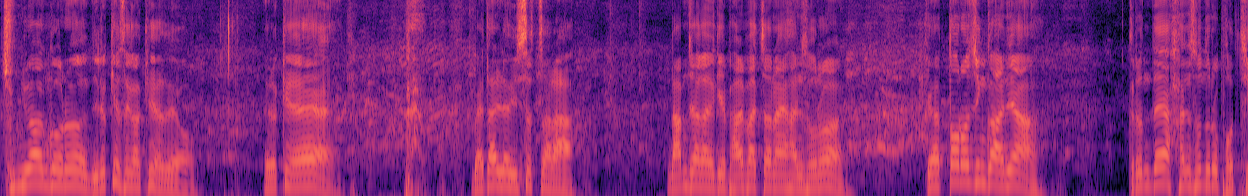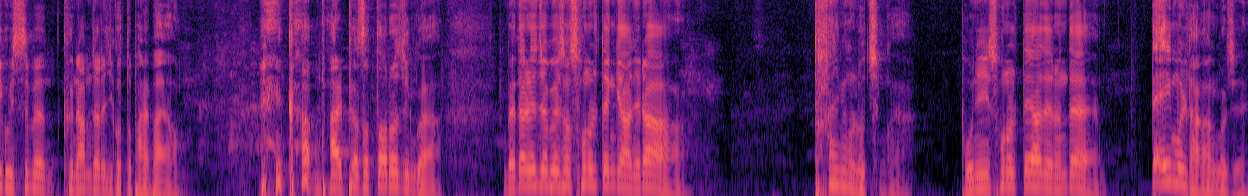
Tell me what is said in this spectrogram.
중요한 거는 이렇게 생각해야 돼요. 이렇게 매달려 있었잖아. 남자가 여기 밟았잖아요, 한 손을. 그냥 떨어진 거 아니야. 그런데 한 손으로 버티고 있으면 그 남자는 이것도 밟아요. 그러니까 밟혀서 떨어진 거야. 매달린 점에서 손을 뗀 게 아니라 타이밍을 놓친 거야. 본인이 손을 떼야 되는데 떼임을 당한 거지.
